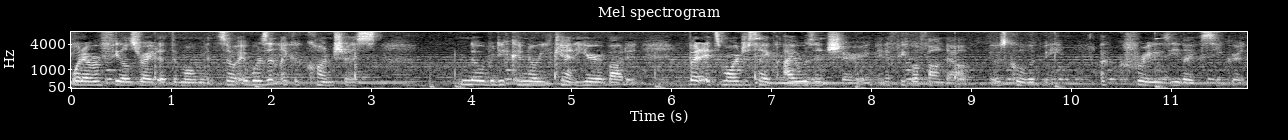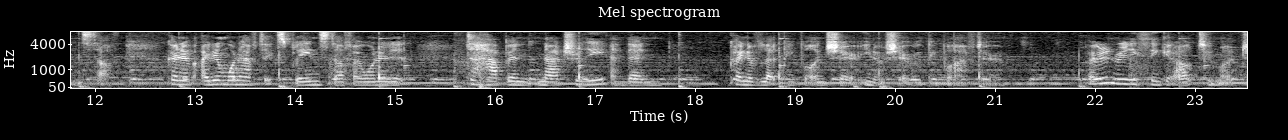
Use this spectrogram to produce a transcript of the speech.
whatever feels right at the moment. So it wasn't like a conscious, nobody can know, you can't hear about it. But it's more just like I wasn't sharing, and if people found out, it was cool with me. A crazy like secret and stuff. Kind of, I didn't want to have to explain stuff. I wanted it to happen naturally, and then kind of let people and share, you know, share with people after. I didn't really think it out too much.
